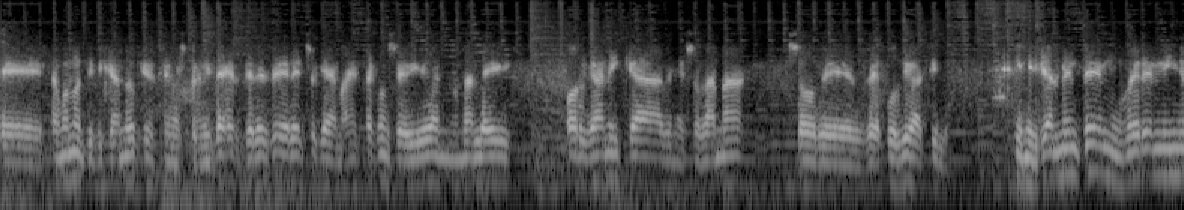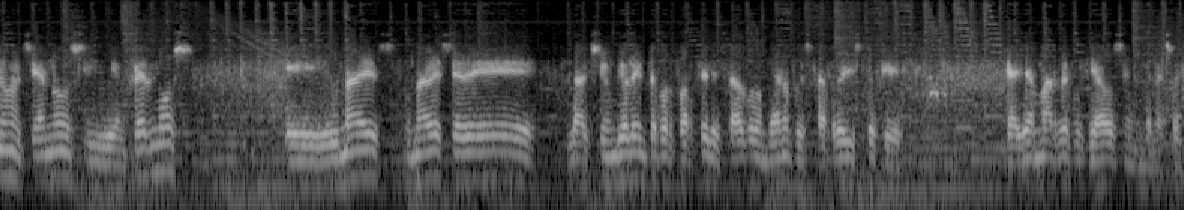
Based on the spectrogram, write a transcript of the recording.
eh, estamos notificando que se nos permita ejercer ese derecho que además está concebido en una ley orgánica venezolana sobre refugio de. Inicialmente mujeres, niños, ancianos y enfermos. Eh, una vez una vez se dé la acción violenta por parte del Estado colombiano, pues está previsto que, que haya más refugiados en Venezuela.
